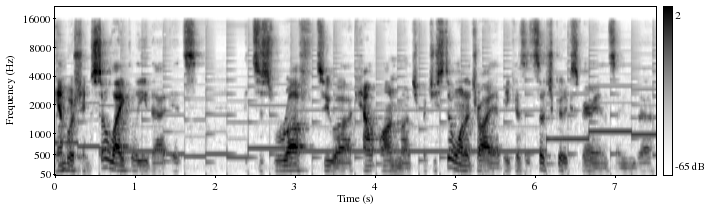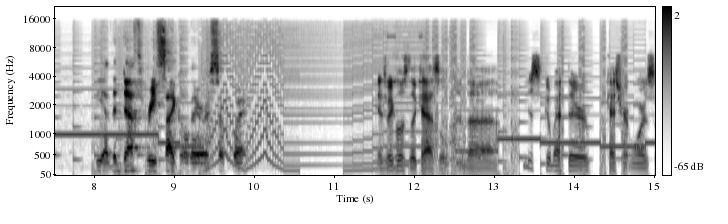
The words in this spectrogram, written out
ambushing so likely that it's it's just rough to uh, count on much. But you still want to try it because it's such good experience, and uh, yeah, the death recycle there is so quick. Yeah, it's very close to the castle, and uh, you just go back there, catch Hurt Moors.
